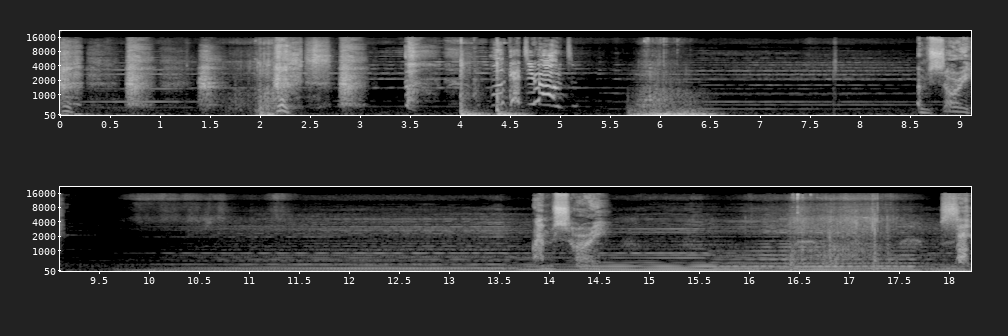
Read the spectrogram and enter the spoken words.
We'll get you out! I'm sorry. I'm sorry. Shit!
